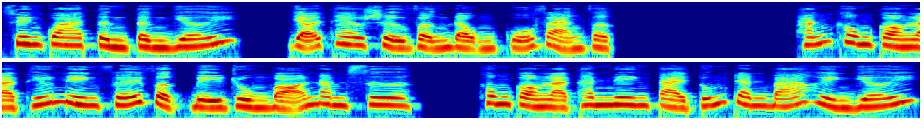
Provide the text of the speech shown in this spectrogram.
xuyên qua từng tầng giới, dõi theo sự vận động của vạn vật. Hắn không còn là thiếu niên phế vật bị ruồng bỏ năm xưa, không còn là thanh niên tài tuấn tranh bá huyền giới,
